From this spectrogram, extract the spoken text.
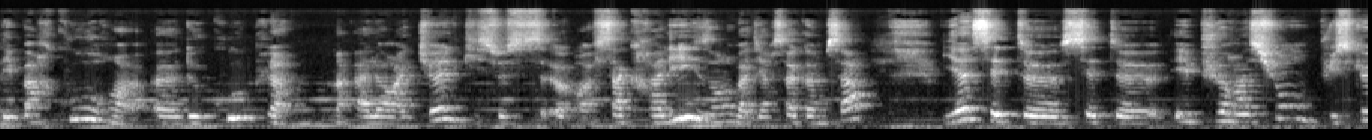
les parcours euh, de couple à l'heure actuelle qui se euh, sacralisent, hein, on va dire ça comme ça, il y a cette, cette épuration, puisque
